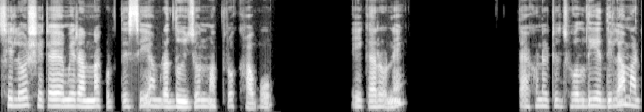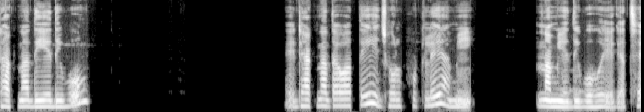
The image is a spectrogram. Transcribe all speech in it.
ছিল, সেটাই আমি রান্না করতেছি। আমরা দুইজন মাত্র খাব এই কারণে। তা এখন একটু ঝোল দিয়ে দিলাম আর ঢাকনা দিয়ে দিব। এই ঢাকনা দেওয়াতেই ঝোল ফুটলে আমি নামিয়ে দিব হয়ে গেছে।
